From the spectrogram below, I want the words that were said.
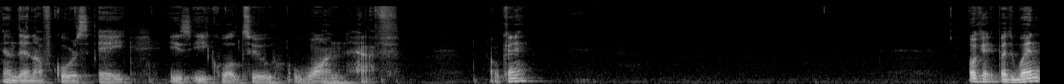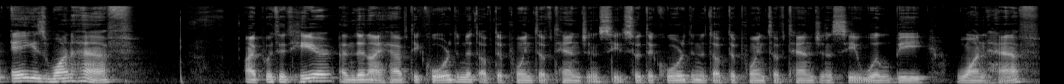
And then, of course, a is equal to 1 half. Okay? Okay, but when a is 1 half, I put it here and then I have the coordinate of the point of tangency. So the coordinate of the point of tangency will be 1 half.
